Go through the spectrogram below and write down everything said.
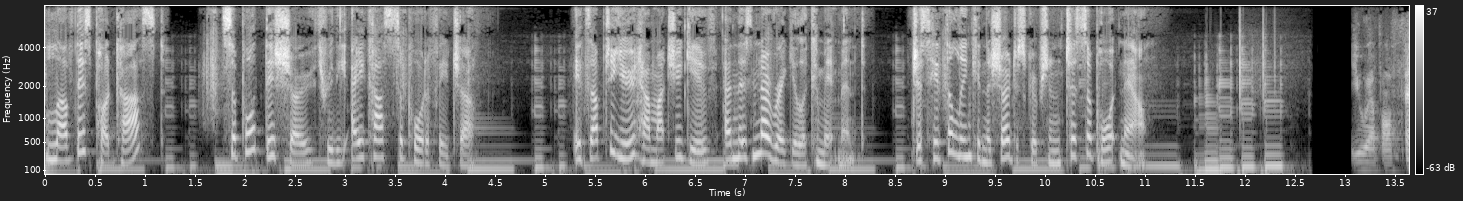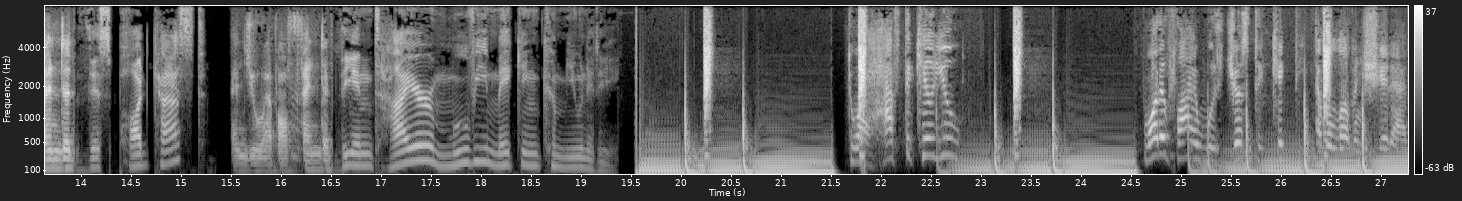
Love this podcast? Support this show through the ACAST supporter feature. It's up to you how much you give, and there's no regular commitment. Just hit the link in the show description to support now. You have offended, this podcast, and you have offended. the entire movie making community. Do I have to kill you? What if I was just to kick the ever loving shit out of you?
